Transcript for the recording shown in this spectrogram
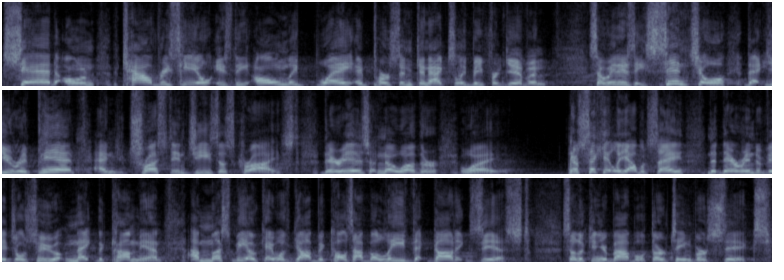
shed on Calvary's Hill is the only way a person can actually be forgiven. So it is essential that you repent and you trust in Jesus Christ. There is no other way. Now, secondly, I would say that there are individuals who make the comment, I must be okay with God because I believe that God exists. So look in your Bible, 13, verse 6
